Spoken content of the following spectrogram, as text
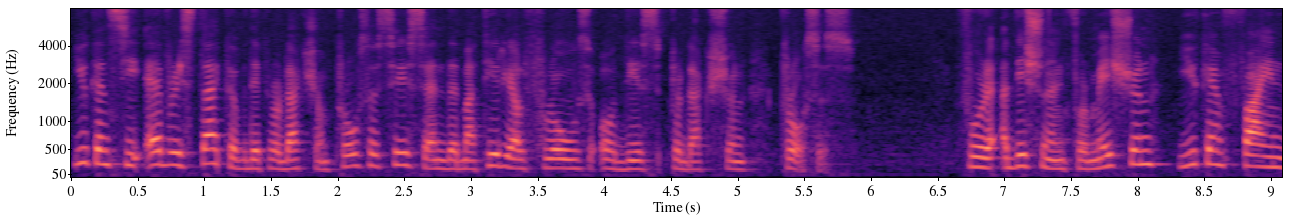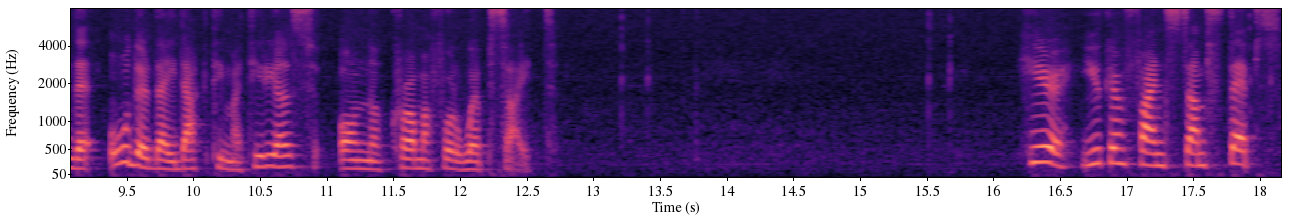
You can see every step of the production processes and the material flows of this production process. For additional information, you can find other didactic materials on the Chromafor website. Here you can find some steps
